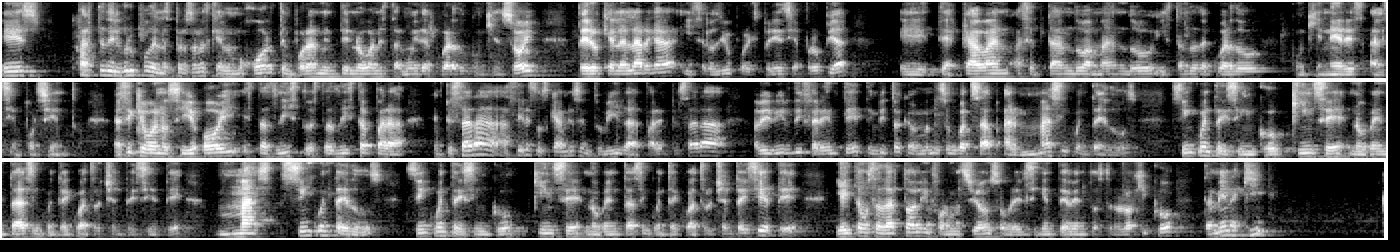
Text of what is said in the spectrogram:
es parte del grupo de las personas que a lo mejor temporalmente no van a estar muy de acuerdo con quien soy, pero que a la larga, y se los digo por experiencia propia, eh, te acaban aceptando, amando y estando de acuerdo con quien eres al 100%. Así que bueno, si hoy estás listo, estás lista para empezar a hacer esos cambios en tu vida, para empezar a, a vivir diferente, te invito a que me mandes un WhatsApp al más 52 55 15 90 54 87 más 52 55 15 90 54 87 y ahí te vamos a dar toda la información sobre el siguiente evento astrológico. También aquí,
